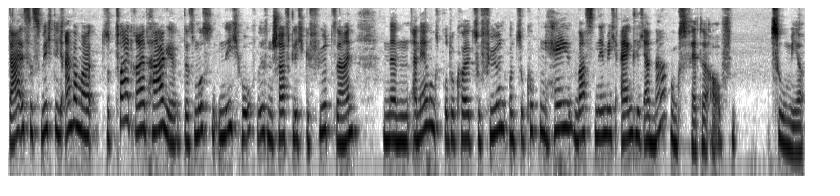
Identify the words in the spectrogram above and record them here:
da ist es wichtig, einfach mal so zwei, drei Tage, das muss nicht hochwissenschaftlich geführt sein, ein Ernährungsprotokoll zu führen und zu gucken, hey, was nehme ich eigentlich an Nahrungsfette auf zu mir?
